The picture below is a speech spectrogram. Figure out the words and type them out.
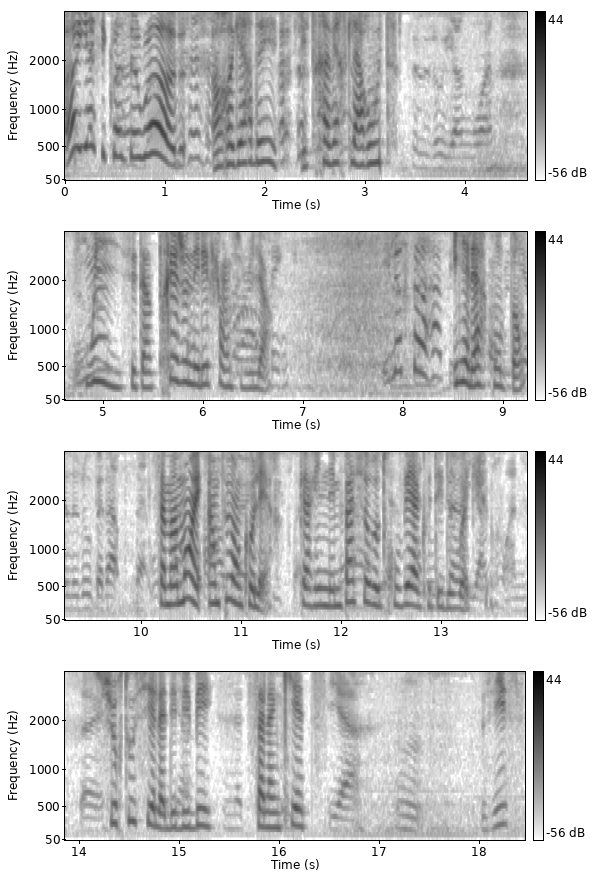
Oh yes, he crossed the road. Oh regardez, il traverse la route. Oui, c'est un très jeune éléphant celui-là. Il a l'air content. Sa maman est un peu en colère, car il n'aime pas se retrouver à côté de voitures. Surtout si elle a des bébés, ça l'inquiète. Est-ce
